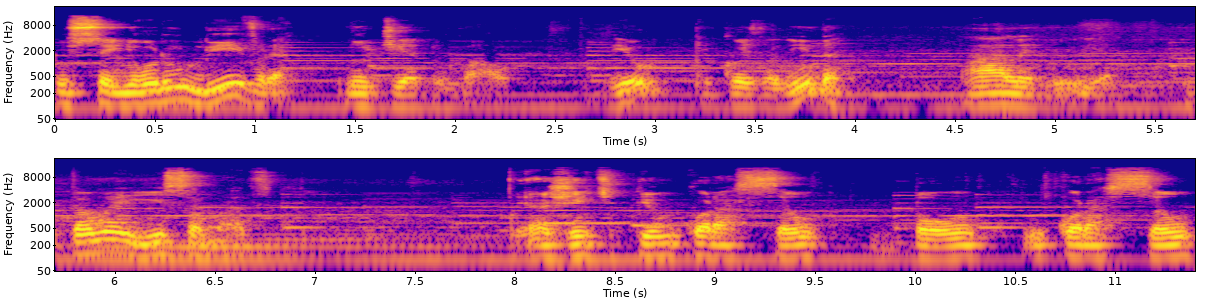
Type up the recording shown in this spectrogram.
O Senhor o livra no dia do mal. Viu? Que coisa linda? Aleluia. Então é isso, amados. É a gente ter um coração bom, um coração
